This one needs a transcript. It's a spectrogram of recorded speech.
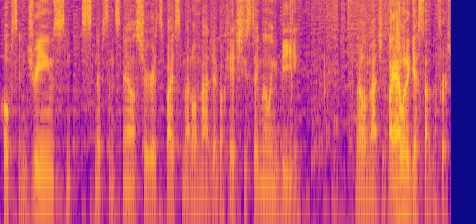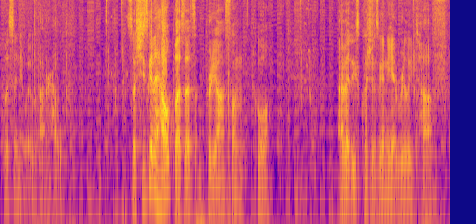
Hopes and dreams, snips and snails, sugared spice, metal, magic. Okay, she's signaling B. Metal magic. Like, I would have guessed that in the first place anyway without her help. So she's gonna help us. That's pretty awesome. Cool. I bet these questions are gonna get really tough.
